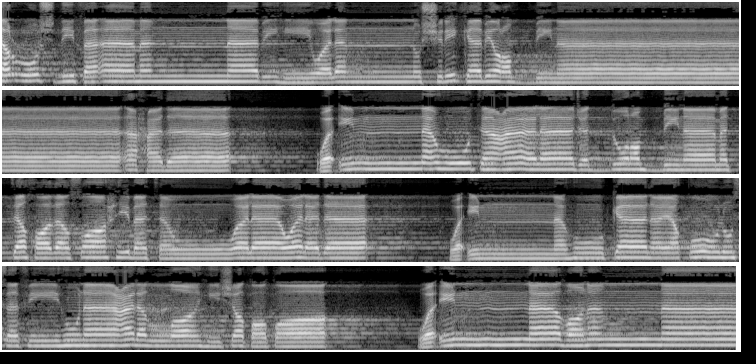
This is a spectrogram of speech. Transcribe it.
إلى الرشد فآمنا به ولن نشرك بربنا أحدا. وإنه تعالى جد ربنا ما اتخذ صاحبة ولا ولدا. وإنه كان يقول سفيهنا على الله شططا. وإنا ظننا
